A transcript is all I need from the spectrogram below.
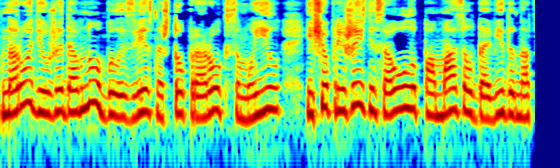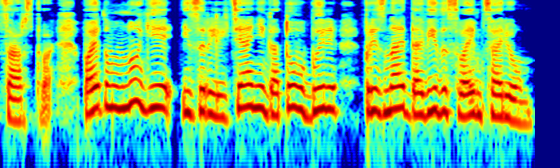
В народе уже давно было известно, что пророк Самуил еще при жизни Саула помазал Давида на царство, поэтому многие израильтяне готовы были признать Давида своим царем.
